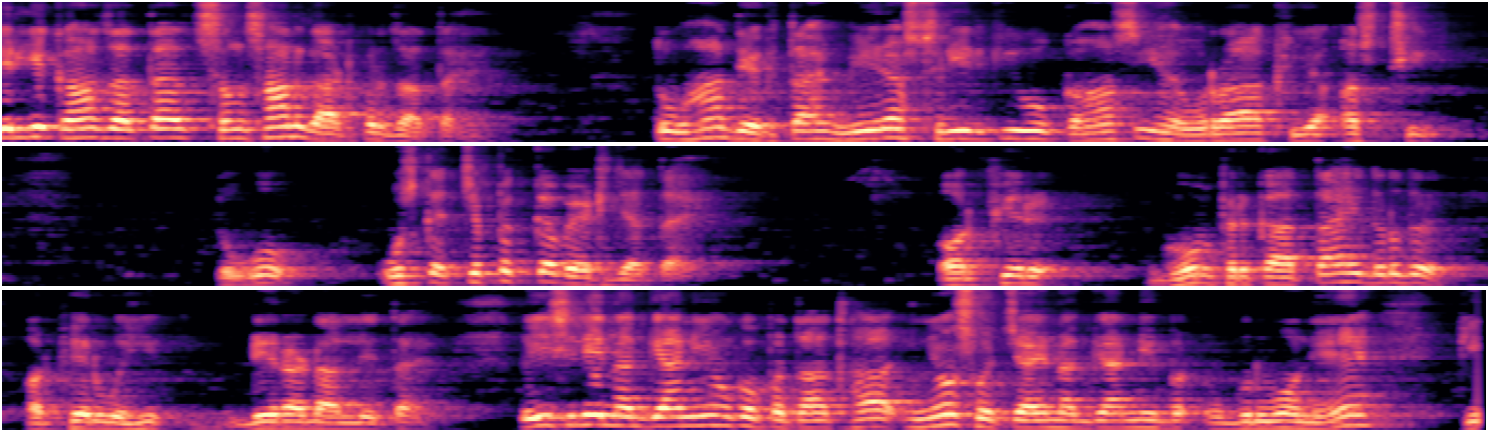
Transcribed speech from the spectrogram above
फिर ये कहाँ जाता है? शमशान घाट पर जाता है। तो वहाँ देखता है, मेरा शरीर की वो कहाँ सी है? वो राख या अस्थि। तो वो, उसका चिपक कर बैठ जाता है। और फिर घूम फिर का आता है इधर उधर और फिर वही डेरा डाल लेता है। तो इसलिए नज्ञानियों को पता था यूँ सोचा है नज्ञानी गुरुओं ने कि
